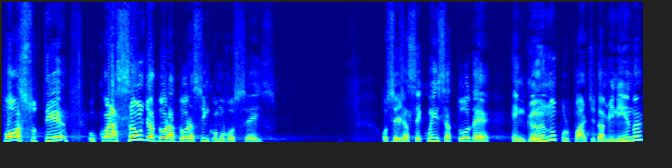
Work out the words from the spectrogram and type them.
posso ter o coração de adorador assim como vocês? Ou seja, a sequência toda é engano por parte da menina,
